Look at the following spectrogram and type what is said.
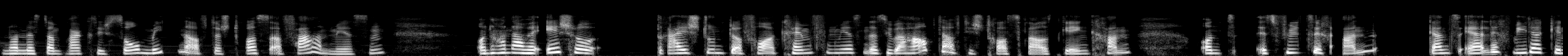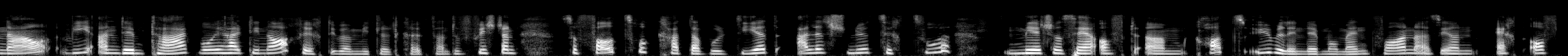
und habe es dann praktisch so mitten auf der Straße erfahren müssen und haben aber eh schon drei Stunden davor kämpfen müssen, dass ich überhaupt auf die Straße rausgehen kann. Und es fühlt sich an, ganz ehrlich, wieder genau wie an dem Tag, wo ich halt die Nachricht übermittelt gekriegt habe. Du bist dann sofort zurückkatapultiert, alles schnürt sich zu. Mir ist schon sehr oft ähm, kotzübel in dem Moment geworden. Also ich habe echt oft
